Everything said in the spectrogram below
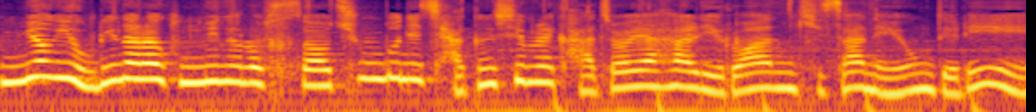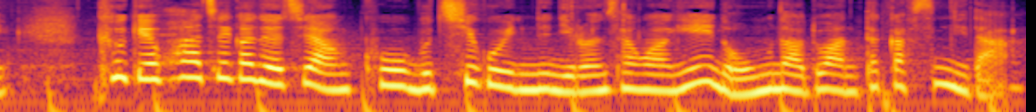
분명히 우리나라 국민으로서 충분히 자긍심을 가져야 할 이러한 기사 내용들이 크게 화제가 되지 않고 묻히고 있는 이런 상황이 너무나도 안타깝습니다.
